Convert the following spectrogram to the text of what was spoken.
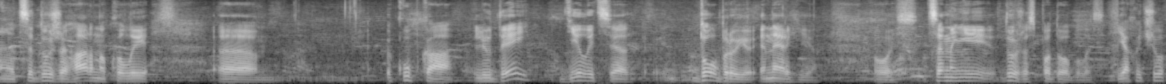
е, це дуже гарно, коли е, купка людей ділиться доброю енергією. Ось це мені дуже сподобалось. Я хочу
